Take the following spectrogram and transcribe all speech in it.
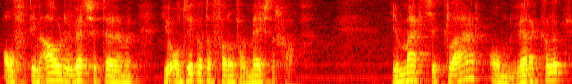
Of in ouderwetse termen, je ontwikkelt een vorm van meesterschap. Je maakt je klaar om werkelijk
